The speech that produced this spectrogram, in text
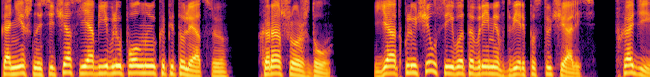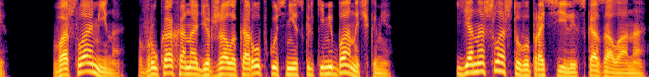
Конечно, сейчас я объявлю полную капитуляцию. Хорошо, жду. Я отключился, и в это время в дверь постучались. Входи. Вошла Амина. В руках она держала коробку с несколькими баночками. «Я нашла, что вы просили», — сказала она.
